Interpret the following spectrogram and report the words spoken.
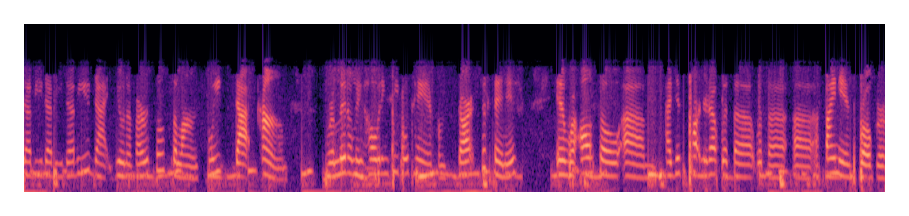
www.universalsalonsuite.com. We're literally holding people's hand from start to finish, and we're also um, I just partnered up with a with a, a finance broker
